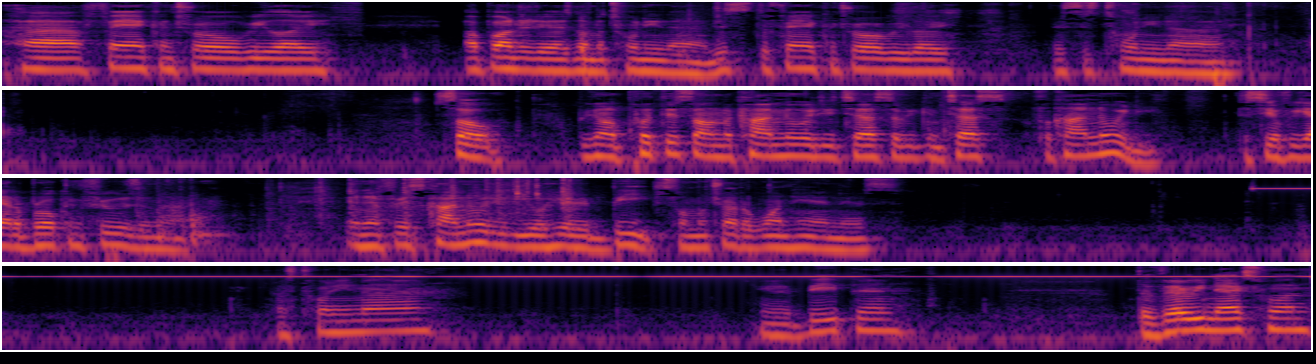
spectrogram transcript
high, fan control relay, up under there is number 29. This is the fan control relay. This is 29. So we're going to put this on the continuity test so we can test for continuity to see if we got a broken fuse or not. And if it's continuity, you'll hear it beep. So I'm going to try to one hand this. That's 29. Hear it beeping. The very next one,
